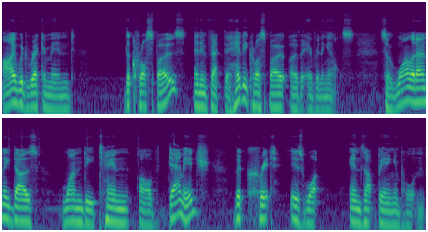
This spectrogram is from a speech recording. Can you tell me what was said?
I would recommend the crossbows, and in fact the heavy crossbow over everything else. So while it only does 1d10 of damage, the crit is what ends up being important.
